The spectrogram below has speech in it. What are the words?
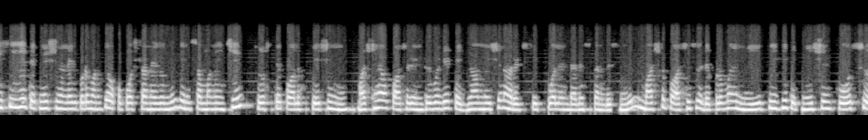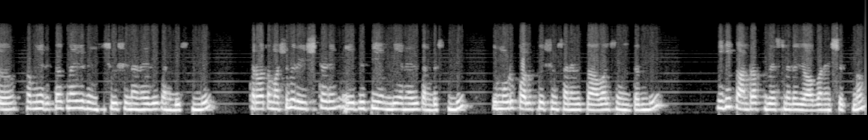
ఈసీజీ టెక్నీషియన్ అనేది కూడా మనకి ఒక పోస్ట్ అనేది ఉంది. దీనికి సంబంధించి చూస్తే qualification must have passed intermediate examination or its equal అనేసి కనిపిస్తుంది. Must process diploma in ECG technician course from a recognised institution అనేది కనిపిస్తుంది. తర్వాత must be registered in APP అనేది కనిపిస్తుంది. ఈ మూడు క్వాలిఫికేషన్స్ అనేవి కావాల్సి ఉంటుంది. ఇది కాంట్రాక్ట్ బేస్ మీద జాబ్ అనేసి చెప్తున్నాం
